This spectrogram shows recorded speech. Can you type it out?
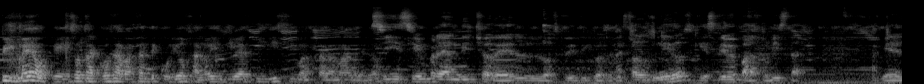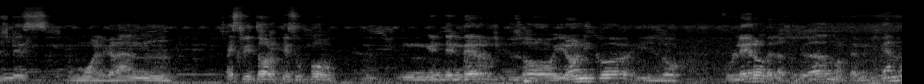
Pigmeo, que es otra cosa bastante curiosa, ¿no? Y divertidísima hasta la madre, ¿no? Sí, siempre han dicho de él los críticos en Estados Unidos que escribe para turistas. Que él es como el gran escritor que supo entender lo irónico y lo culero de la sociedad norteamericana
